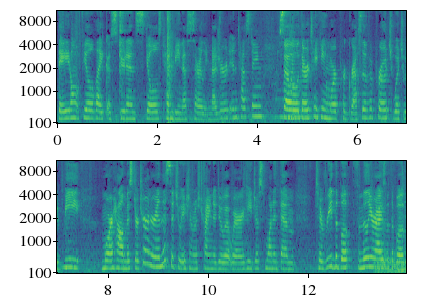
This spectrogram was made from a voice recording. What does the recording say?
they don't feel like a student's skills can be necessarily measured in testing, so they're taking a more progressive approach, which would be more how Mr. Turner in this situation was trying to do it, where he just wanted them to read the book, familiarize with the book,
